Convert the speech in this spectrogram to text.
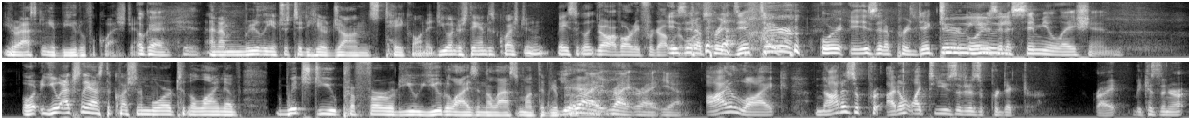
You're asking a beautiful question. Okay. And I'm really interested to hear John's take on it. Do you understand his question, basically? No, I've already forgotten. Is what it was. a predictor or is it a predictor Do or is it a simulation? Or you actually asked the question more to the line of which do you prefer or do you utilize in the last month of your program? Right, right, right. Yeah. I like not as a. Pre- I don't like to use it as a predictor, right? Because then, you're,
